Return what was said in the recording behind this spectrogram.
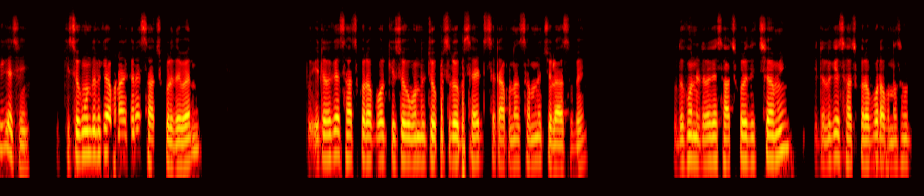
ঠিক আছে? কৃষক বন্ধু লিখে আপনারা এখানে সার্চ করে দেবেন। তো এটাকে সার্চ করার পর কৃষক বন্ধু অফিসিয়াল ওয়েবসাইট সেটা আপনার সামনে চলে আসবে। তো দেখুন, এটাকে সার্চ করে দিচ্ছি আমি। এটা লিখে সার্চ করার পর আপনার সামনে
